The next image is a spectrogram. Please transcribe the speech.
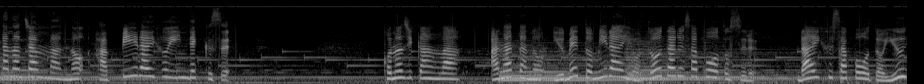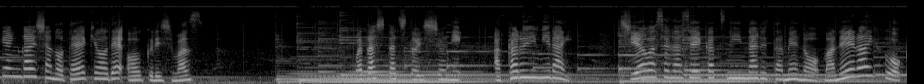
タナちゃんマンのハッピーライフインデックス。この時間はあなたの夢と未来をトータルサポートするライフサポート有限会社の提供でお送りします。私たちと一緒に明るい未来幸せな生活になるためのマネーライフを考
